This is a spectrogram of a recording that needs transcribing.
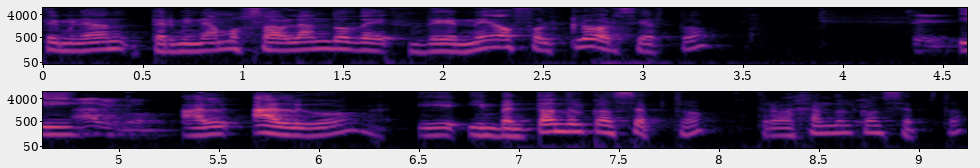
Terminan- terminamos hablando de, de neofolclore, ¿cierto? Sí, Y algo. al- algo, y- inventando el concepto, trabajando el concepto.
